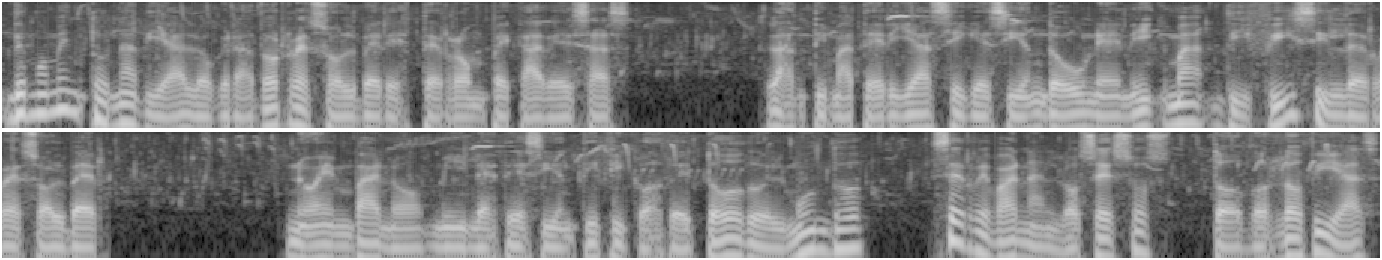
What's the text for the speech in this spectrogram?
De momento nadie ha logrado resolver este rompecabezas. La antimateria sigue siendo un enigma difícil de resolver. No en vano miles de científicos de todo el mundo se rebanan los sesos todos los días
